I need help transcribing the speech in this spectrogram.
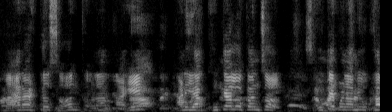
महाराष्ट्र सहन करणार नाही. आणि या खोट्या लोकांचं खोटेपणा आम्ही उठा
